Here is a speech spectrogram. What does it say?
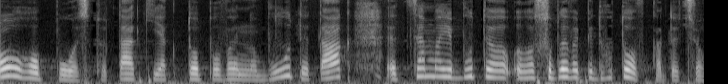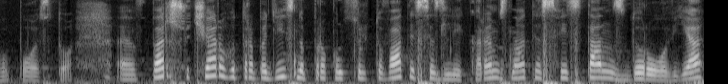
строгого посту, так як то повинно бути, так це має бути особлива підготовка до цього посту. Е, в першу чергу треба дійсно проконсультуватися з лікарем, знати свій стан здоров'я,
